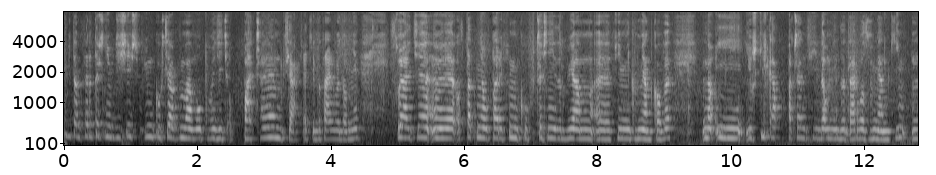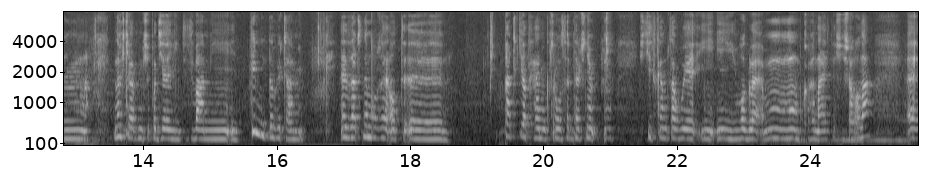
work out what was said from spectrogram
Cześć, witam serdecznie w dzisiejszym filmiku. Chciałabym Wam opowiedzieć o paczęciach, jakie dotarły do mnie. Słuchajcie, e, ostatnio parę filmików wcześniej zrobiłam e, filmik wymiankowy. No i już kilka paczęci do mnie dotarło z wymianki. Mm, no i chciałabym się podzielić z Wami tymi zdobyczami. E, zacznę może od e, paczki od Hani, którą serdecznie mm, ściskam, całuję i, i w ogóle mm, kochana jesteś i szalona. E,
